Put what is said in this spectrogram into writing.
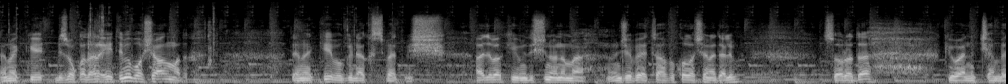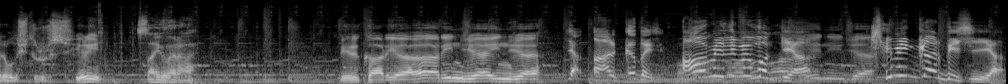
Demek ki biz o kadar eğitimi boşa almadık. Demek ki bugüne kısmetmiş. Hadi bakayım düşün önüme. Önce bir etrafı kolaçan edelim. Sonra da güvenlik çemberi oluştururuz. Yürüyün. Saygılar abi. Bir kar yağar ince ince. Ya arkadaş Ahmet'ime bak ya. İnce. Kimin kardeşi ya?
